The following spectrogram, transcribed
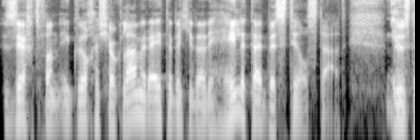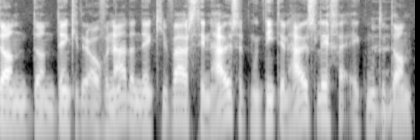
zegt van ik wil geen chocola meer eten, dat je daar de hele tijd bij stilstaat. Dus dan, dan denk je erover na, dan denk je waar is het in huis? Het moet niet in huis liggen. Ik moet het mhm. dan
